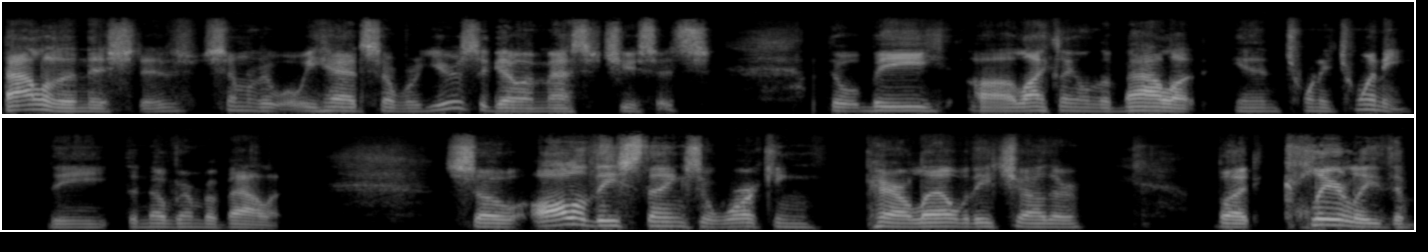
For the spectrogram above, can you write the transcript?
ballot initiative similar to what we had several years ago in Massachusetts that will be uh, likely on the ballot in 2020 the, the November ballot. So all of these things are working parallel with each other, but clearly the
